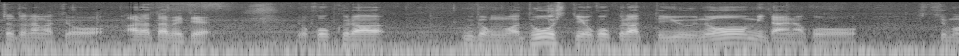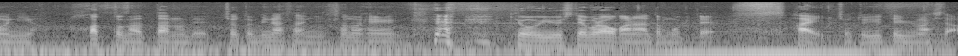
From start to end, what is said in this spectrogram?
ちょっとなんか今日改めて横倉うどんはどうして横倉っていうのみたいなこう質問にハッとなったのでちょっと皆さんにその辺 共有してもらおうかなと思ってはいちょっと言ってみました。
